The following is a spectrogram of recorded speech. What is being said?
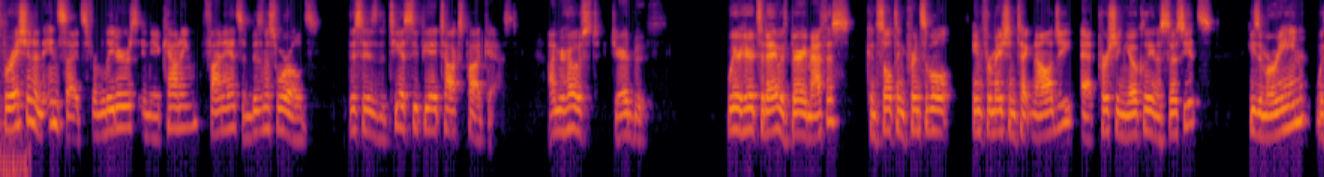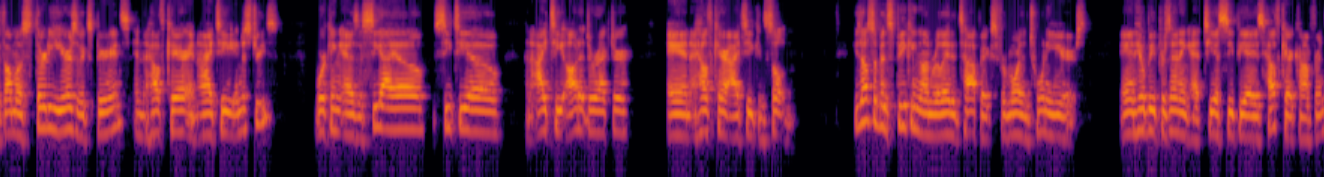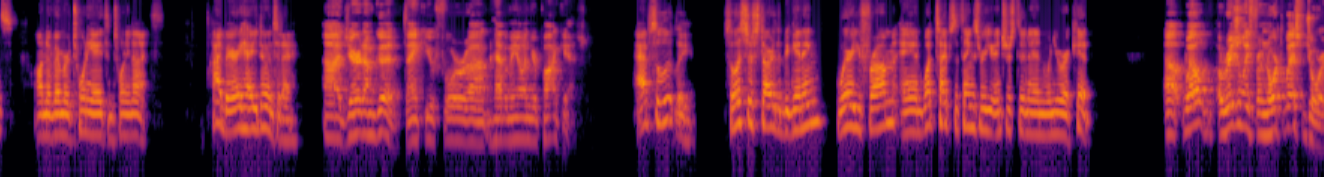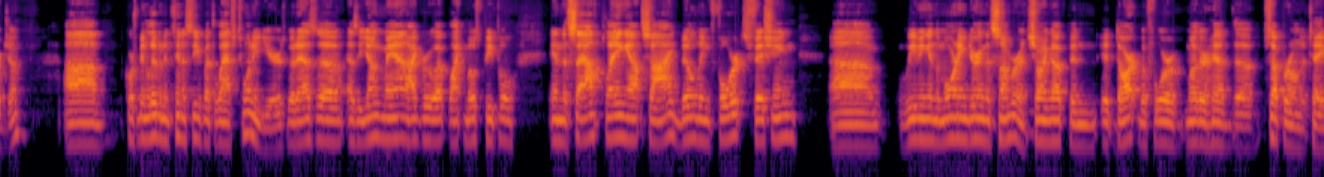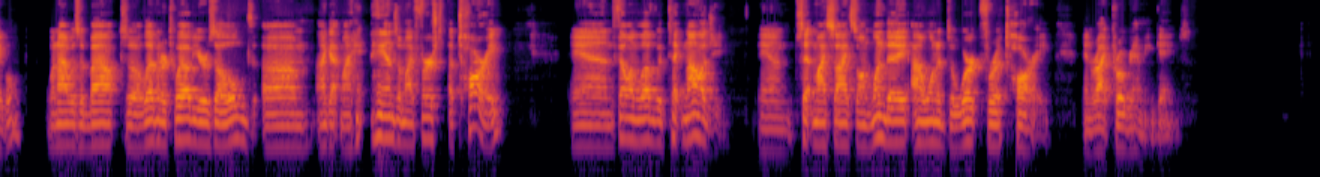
inspiration and insights from leaders in the accounting, finance, and business worlds. This is the TSCPA Talks podcast. I'm your host, Jared Booth. We are here today with Barry Mathis, consulting principal information technology at Pershing Yoakley and Associates. He's a Marine with almost 30 years of experience in the healthcare and IT industries, working as a CIO, CTO, an IT audit director, and a healthcare IT consultant. He's also been speaking on related topics for more than 20 years, and he'll be presenting at TSCPA's Healthcare Conference on November 28th and 29th. Hi, Barry. How you doing today? Uh, Jared, I'm good. Thank you for uh, having me on your podcast. Absolutely. So let's just start at the beginning. Where are you from, and what types of things were you interested in when you were a kid? Uh, well, originally from Northwest Georgia. Uh, course, been living in Tennessee for about the last 20 years. But as a as a young man, I grew up like most people in the South, playing outside, building forts, fishing, uh, leaving in the morning during the summer, and showing up in at dark before mother had the supper on the table. When I was about 11 or 12 years old, um, I got my hands on my first Atari and fell in love with technology and set my sights on one day I wanted to work for Atari and write programming games.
